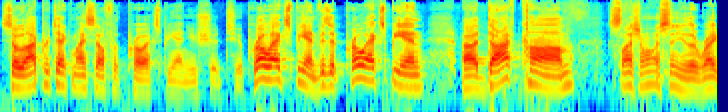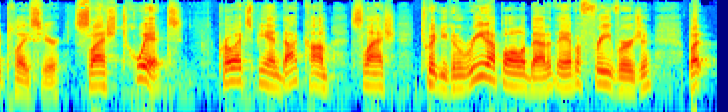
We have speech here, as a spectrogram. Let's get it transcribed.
So I protect myself with ProXPN. You should too. ProXPN. Visit proxpn.com uh, slash, I want to send you the right place here, slash twit proxpn.com slash twit. You can read up all about it. They have a free version, but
